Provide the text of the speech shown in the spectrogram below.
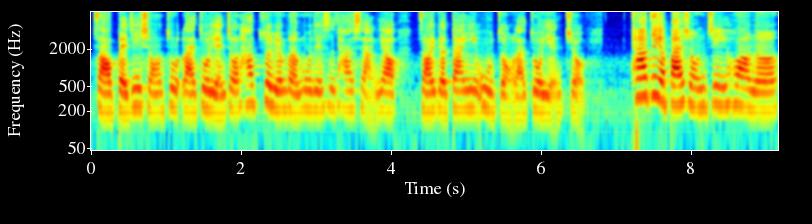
找北极熊做来做研究，他最原本的目的是他想要找一个单一物种来做研究。他这个白熊计划呢，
